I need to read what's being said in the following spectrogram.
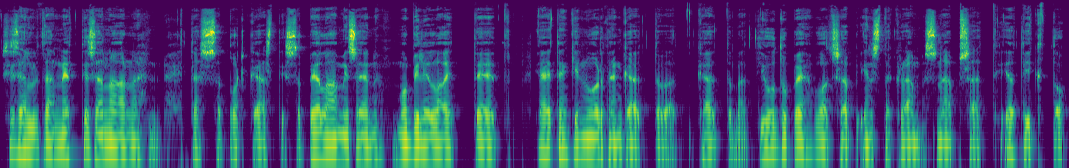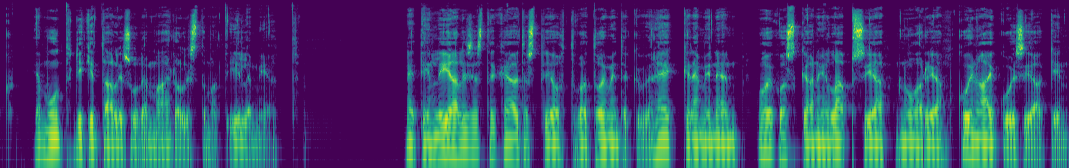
Sisällytään nettisanaan tässä podcastissa pelaamisen, mobiililaitteet ja etenkin nuorten käyttämät, käyttämät YouTube, WhatsApp, Instagram, Snapchat ja TikTok ja muut digitaalisuuden mahdollistamat ilmiöt. Netin liiallisesta käytöstä johtuva toimintakyvyn heikkeneminen voi koskea niin lapsia, nuoria kuin aikuisiakin.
